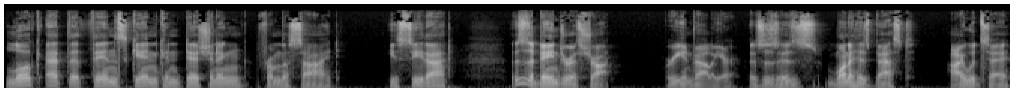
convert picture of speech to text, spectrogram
look at the thin skin conditioning from the side. You see that? This is a dangerous shot for Iain Valliere. This is his one of his best, I would say.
